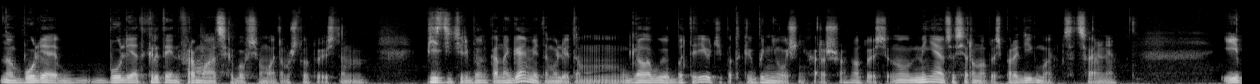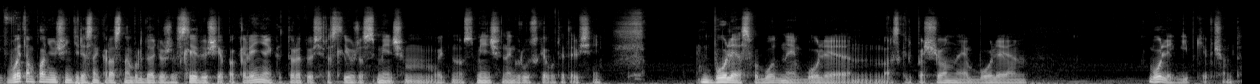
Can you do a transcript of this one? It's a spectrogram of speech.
ну, более, более открытой информации обо всем этом, что то есть там пиздить ребенка ногами там, или там головую батарею, типа, это как бы не очень хорошо. Ну, то есть, ну, меняются все равно, то есть парадигмы социальные. И в этом плане очень интересно как раз наблюдать уже следующее поколение, которое, то есть, росли уже с меньшим, ну, с меньшей нагрузкой вот этой всей. Более свободные, более раскрепощенные, более, более гибкие в чем-то.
